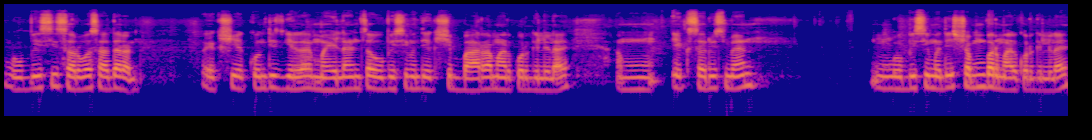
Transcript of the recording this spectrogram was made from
ओ बी सी सर्वसाधारण एकशे एकोणतीस गेलेला आहे. महिलांचा ओ बी सीमध्ये एकशे बारा मार्कवर गेलेला आहे. एक सर्व्हिसमॅन ओबीसीमध्ये शंभर मार्कवर गेलेला आहे.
